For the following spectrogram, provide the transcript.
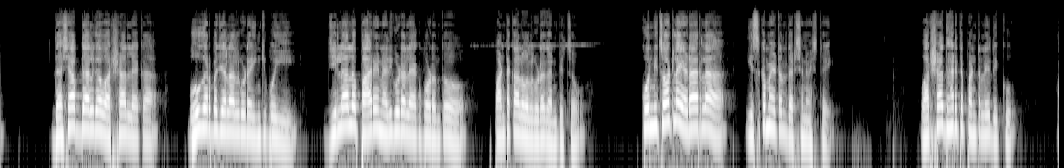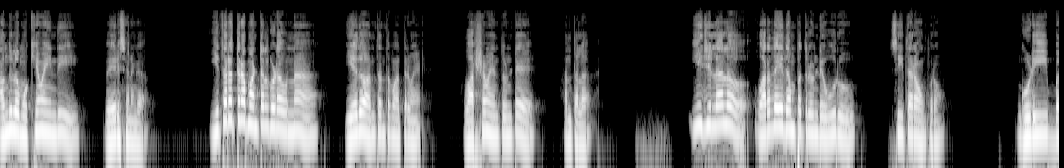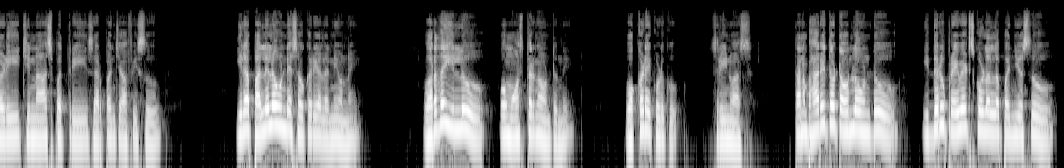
దశాబ్దాలుగా వర్షాలు లేక భూగర్భ జలాలు కూడా ఇంకిపోయి జిల్లాలో పారే నది కూడా లేకపోవడంతో పంట కాలువలు కూడా కనిపించవు. కొన్ని చోట్ల ఎడార్ల ఇసుక మేటలు దర్శనమిస్తాయి. వర్షాధారిత పంటలే దిక్కు. అందులో ముఖ్యమైంది వేరుశనగ. ఇతరత్ర పంటలు కూడా ఉన్నా ఏదో అంతంత మాత్రమే. వర్షం ఎంతుంటే అంతలా. ఈ జిల్లాలో వరదయ్య దంపతులుండే ఊరు సీతారాంపురం. గుడి బడి చిన్న ఆసుపత్రి సర్పంచ్ ఆఫీసు ఇలా పల్లెలో ఉండే సౌకర్యాలన్నీ ఉన్నాయి. వరద ఇల్లు ఓ మోస్తరుగా ఉంటుంది. ఒక్కడే కొడుకు శ్రీనివాస్. తన భార్యతో టౌన్లో ఉంటూ ఇద్దరు ప్రైవేట్ స్కూళ్ళల్లో పనిచేస్తూ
